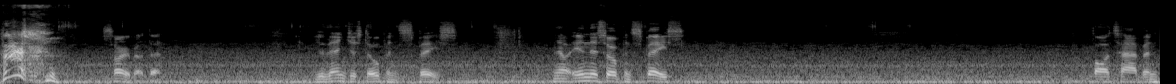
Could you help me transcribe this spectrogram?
Sorry about that. You're then just open space. Now, in this open space, thoughts happen,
